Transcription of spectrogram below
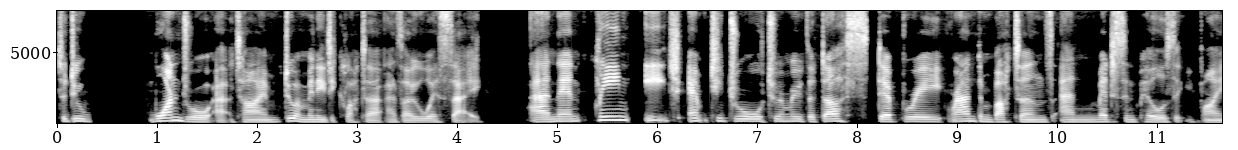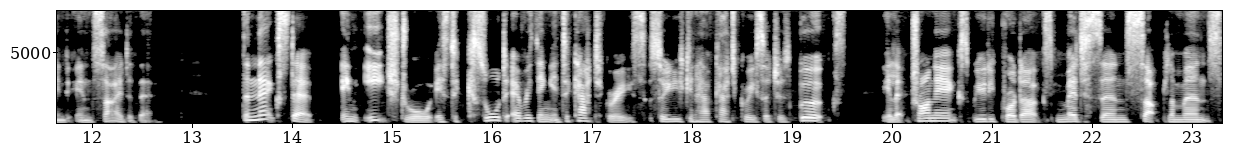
So, do one drawer at a time, do a mini declutter, as I always say and then clean each empty drawer to remove the dust, debris, random buttons, and medicine pills that you find inside of there. The next step in each drawer is to sort everything into categories. So you can have categories such as books, electronics, beauty products, medicine, supplements,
